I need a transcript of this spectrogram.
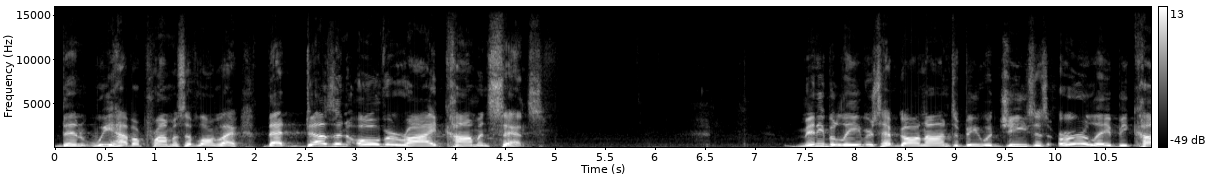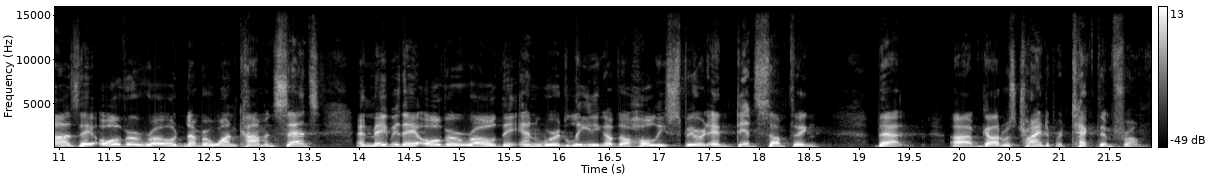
then we have a promise of long life. That doesn't override common sense. Many believers have gone on to be with Jesus early because they overrode, number one, common sense, and maybe they overrode the inward leading of the Holy Spirit and did something that uh, God was trying to protect them from.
